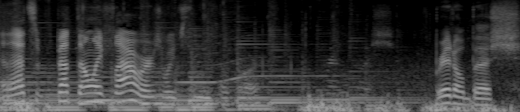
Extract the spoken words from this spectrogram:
And that's about the only flowers we've seen so far. Brittle bush.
